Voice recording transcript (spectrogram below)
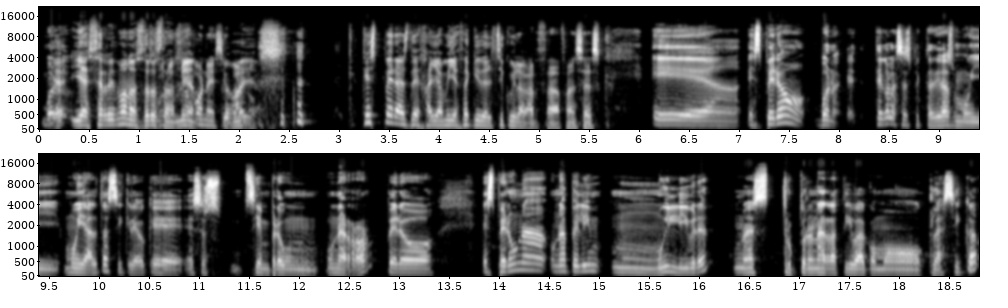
Bueno, y, a, y a ese ritmo nosotros también. japoneses, que bueno. vaya. ¿Qué- ¿Qué esperas de Hayao Miyazaki del Chico y la Garza, Francesc? Eh, espero, bueno, eh, tengo las expectativas muy, muy altas y creo que eso es siempre un, un error, pero espero una, una peli muy libre, una estructura narrativa como clásica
